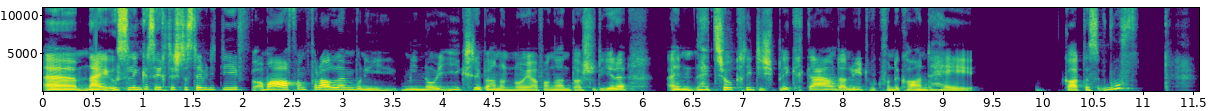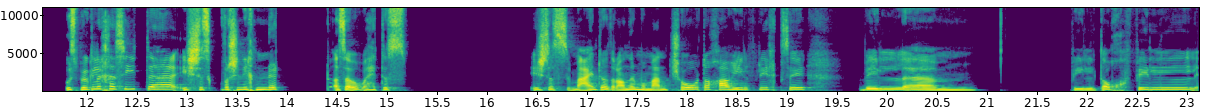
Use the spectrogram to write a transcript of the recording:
Ähm, nein, aus linker Sicht ist das definitiv am Anfang vor allem, als ich mich neu eingeschrieben habe und neu angefangen habe zu studieren, ähm, hat es schon einen kritischen Blick gegeben und auch Leute, die gefunden haben, hey, geht das auf? Aus bürgerlicher Seite ist das wahrscheinlich nicht, also hat das, ist das im einen oder anderen Moment schon doch auch hilfreich gewesen, weil ähm, weil doch viele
